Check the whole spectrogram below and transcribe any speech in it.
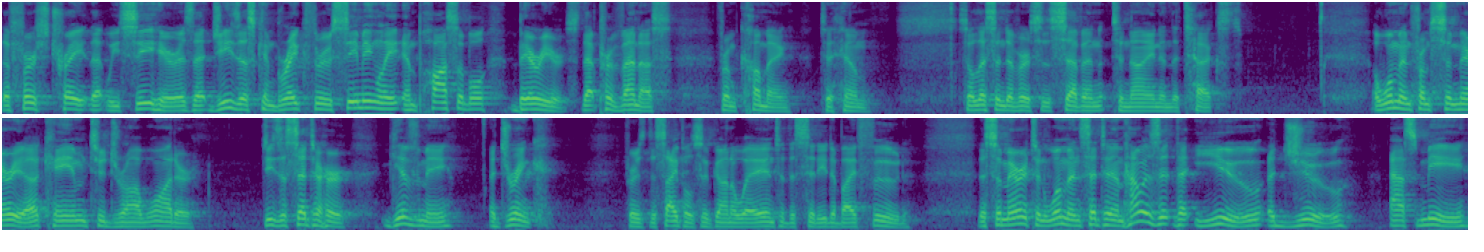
The first trait that we see here is that Jesus can break through seemingly impossible barriers that prevent us from coming to him. So listen to verses 7 to 9 in the text. A woman from Samaria came to draw water. Jesus said to her, Give me a drink, for his disciples have gone away into the city to buy food. The Samaritan woman said to him, How is it that you, a Jew, ask me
